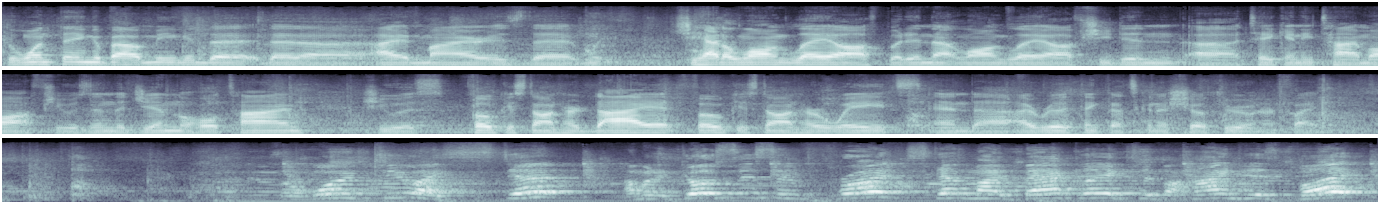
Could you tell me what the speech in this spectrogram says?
The one thing about Megan that, that uh, I admire is that she had a long layoff, but in that long layoff, she didn't uh, take any time off. She was in the gym the whole time. She was focused on her diet, focused on her weights, and uh, I really think that's going to show through in her fight. So one, two, I step. I'm going to ghost this in front, step my back leg to behind his butt.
